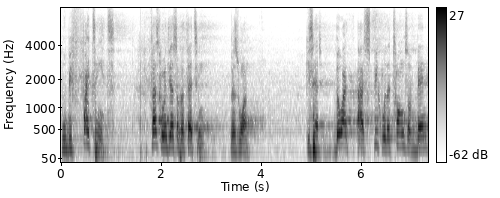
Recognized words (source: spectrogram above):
will be fighting it. First Corinthians chapter 13, verse 1. He said, Though I, I speak with the tongues of men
